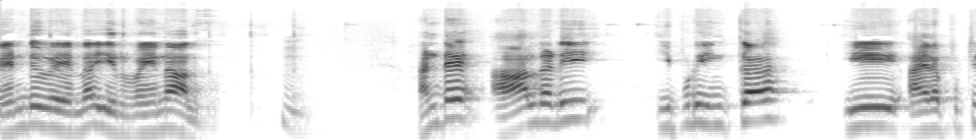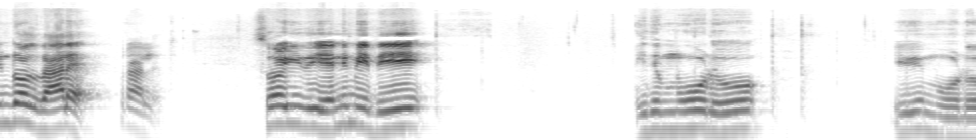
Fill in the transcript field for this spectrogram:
రెండు వేల ఇరవై నాలుగు. అంటే ఆల్రెడీ ఇప్పుడు ఇంకా ఈ ఆయన పుట్టినరోజు రాలే. రాలేదు. సో ఇది ఎనిమిది ఇది మూడు ఇవి మూడు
